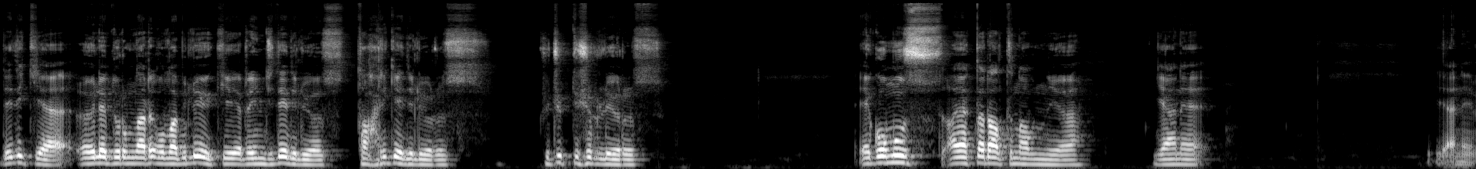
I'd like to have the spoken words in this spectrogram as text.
dedik ya öyle durumlar olabiliyor ki rencide ediliyoruz, tahrik ediliyoruz, küçük düşürülüyoruz. Egomuz ayaklar altına alınıyor. Yani yani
